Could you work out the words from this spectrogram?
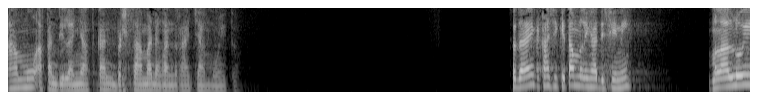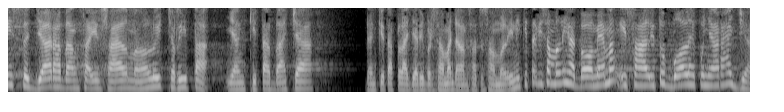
kamu akan dilenyapkan bersama dengan rajamu itu. Saudara yang kekasih kita melihat di sini, melalui sejarah bangsa Israel, melalui cerita yang kita baca dan kita pelajari bersama dalam satu Samuel ini, kita bisa melihat bahwa memang Israel itu boleh punya raja.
